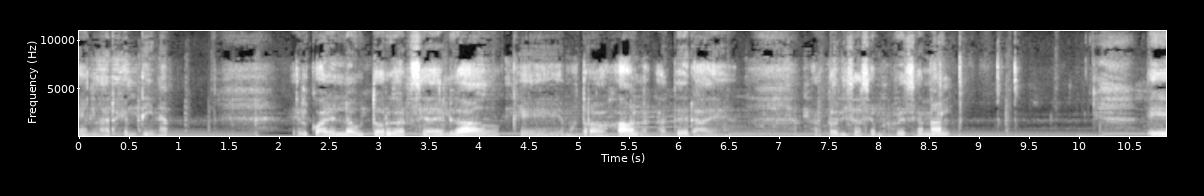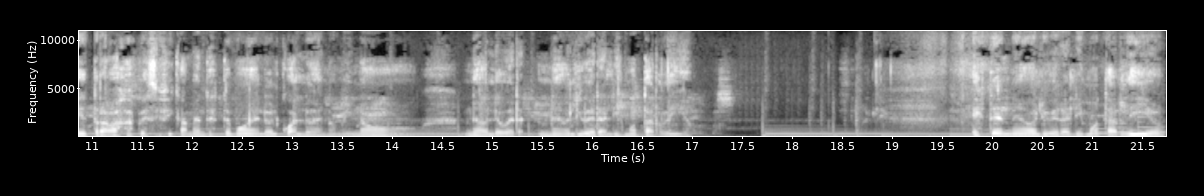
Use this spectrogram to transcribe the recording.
en la Argentina, el cual el autor García Delgado, que hemos trabajado en la cátedra de actualización profesional, eh, trabaja específicamente este modelo, el cual lo denominó neoliberalismo tardío. Este neoliberalismo tardío,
